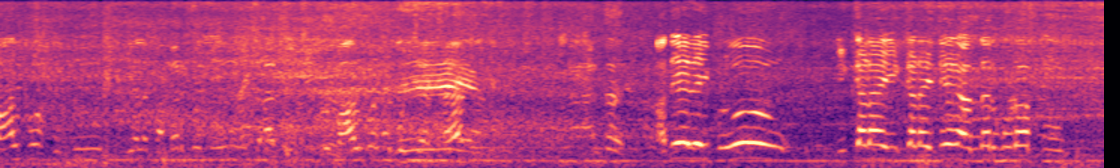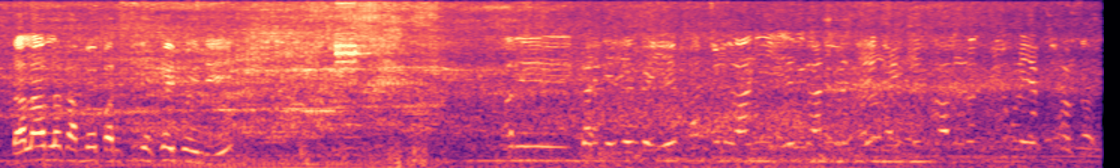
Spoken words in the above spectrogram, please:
బాల్కోట్ ఇలా కమర్కొని ఇప్పుడు బాల్కోట్ అదే అదే ఇప్పుడు ఇక్కడ ఇక్కడైతే అందరు కూడా దళార్లకు అమ్మే పరిస్థితి ఎక్కువైపోయింది. మరి ఇక్కడికి వెళ్ళాక ఏం సంచులు కానీ ఏది కానీ ఏం ఐటమ్స్ రాలేదని మీరు కూడా చెప్తున్నారు సార్.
